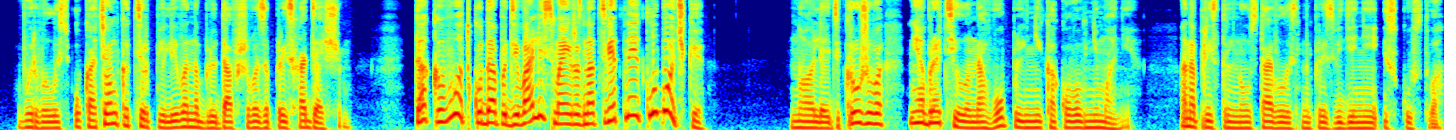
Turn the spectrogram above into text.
— вырвалось у котенка, терпеливо наблюдавшего за происходящим. «Так вот, куда подевались мои разноцветные клубочки!» Но леди Кружева не обратила на вопль никакого внимания. Она пристально уставилась на произведение искусства.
